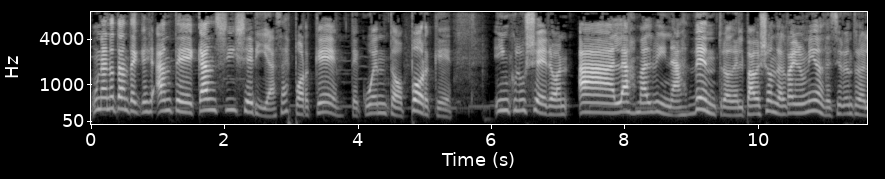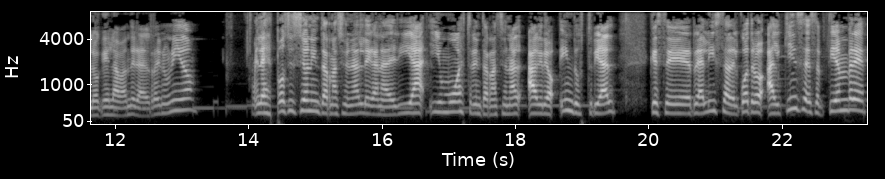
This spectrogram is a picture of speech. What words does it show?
una nota ante, ante Cancillería. ¿Sabes por qué? Te cuento. Porque incluyeron a las Malvinas dentro del pabellón del Reino Unido, es decir, dentro de lo que es la bandera del Reino Unido, en la Exposición Internacional de Ganadería y Muestra Internacional Agroindustrial que se realiza del 4 al 15 de septiembre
